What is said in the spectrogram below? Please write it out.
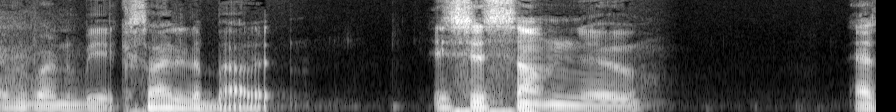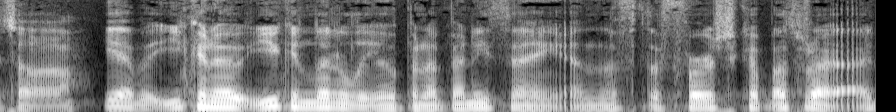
everybody to be excited about it? It's just something new. That's all. Yeah, but you can uh, you can literally open up anything, and the the first couple. That's what I, I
